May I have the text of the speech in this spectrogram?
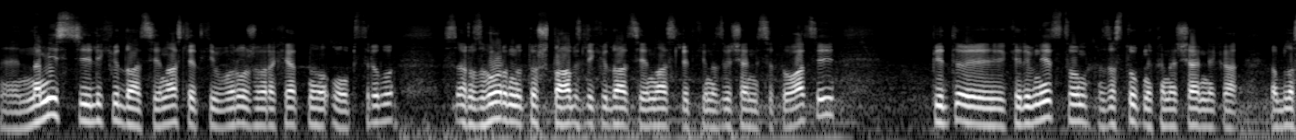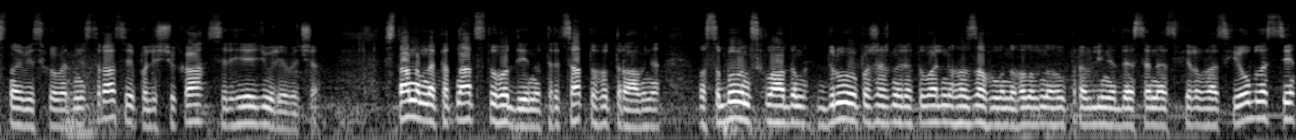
Е, На місці ліквідації наслідків ворожого ракетного обстрілу розгорнуто штаб з ліквідації наслідків надзвичайної ситуації під е, керівництвом заступника начальника обласної військової адміністрації Поліщука Сергія Юрійовича. Станом на 15 годину 30 травня особовим складом 2-го пожежно-рятувального загону головного управління ДСНС в Кіровоградській області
